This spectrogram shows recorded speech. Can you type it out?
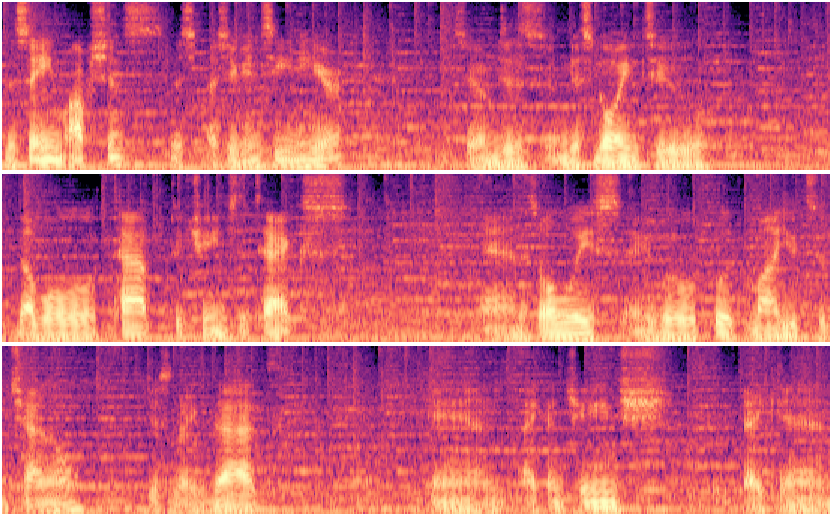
the same options as, as you can see in here. So I'm just I'm just going to double tap to change the text. And as always, I will put my YouTube channel just like that. And I can change I can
